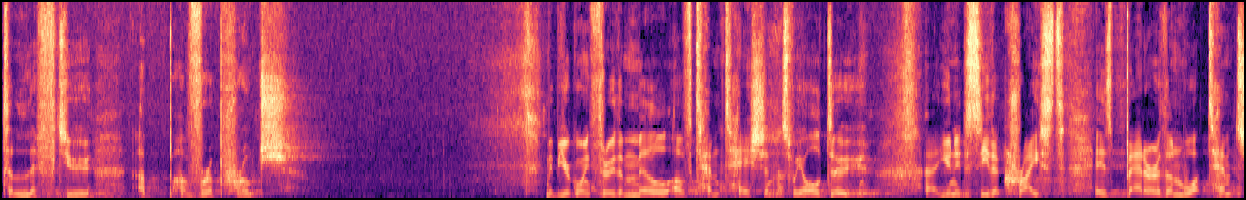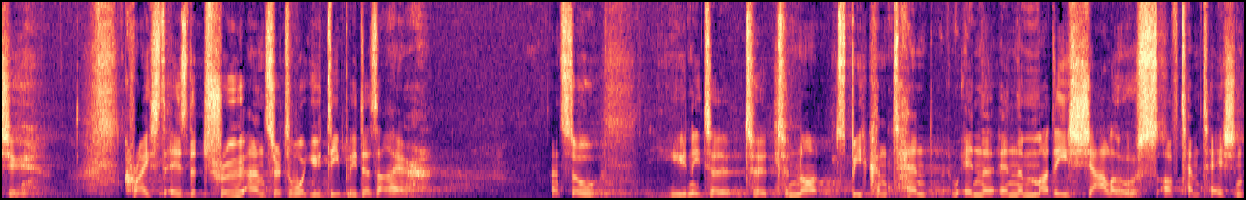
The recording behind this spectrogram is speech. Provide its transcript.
to lift you above reproach. Maybe you're going through the mill of temptation, as we all do. Uh, you need to see that Christ is better than what tempts you. Christ is the true answer to what you deeply desire. And so you need to, to, to not be content in the, in the muddy shallows of temptation,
